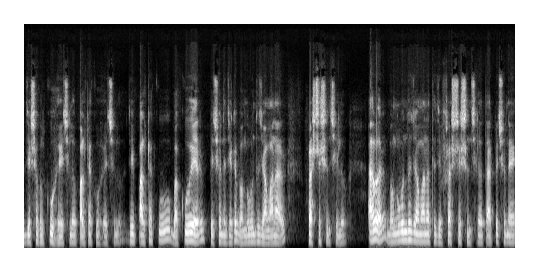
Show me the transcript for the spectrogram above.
যে সকল কু হয়েছিল, পাল্টা কু হয়েছিল, যে পাল্টা কু বা কুয়ের পেছনে যেটা বঙ্গবন্ধু জামানার ফ্রাস্ট্রেশন ছিল, আবার বঙ্গবন্ধু জামানাতে যে ফ্রাস্ট্রেশন ছিল, তার পেছনে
